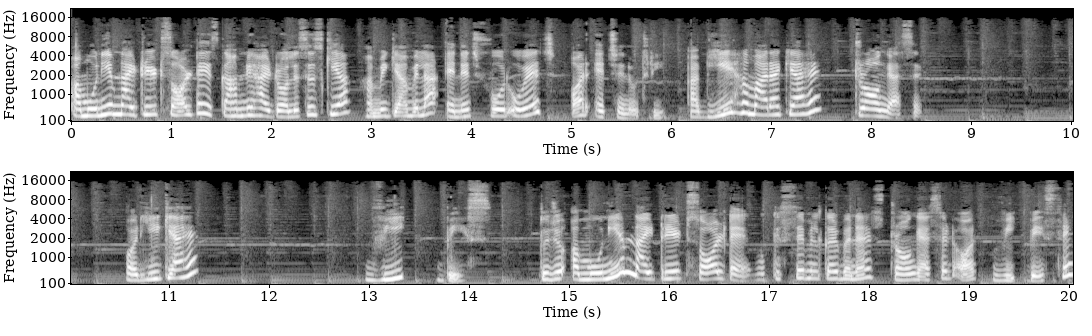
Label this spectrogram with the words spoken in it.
ammonium nitrate salt है, इसका हमने हाइड्रोलिसिस किया। हमें क्या मिला? NH4OH और HNO3 अब ये हमारा क्या है? स्ट्रॉन्ग एसिड और ये क्या है? वीक बेस तो जो अमोनियम नाइट्रेट सॉल्ट है, वो किससे मिलकर बना है? स्ट्रॉन्ग एसिड और वीक बेस से।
